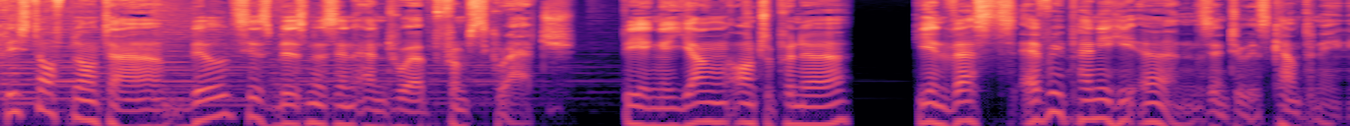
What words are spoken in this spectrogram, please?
Christophe Plantin builds his business in Antwerp from scratch. Being a young entrepreneur, he invests every penny he earns into his company.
